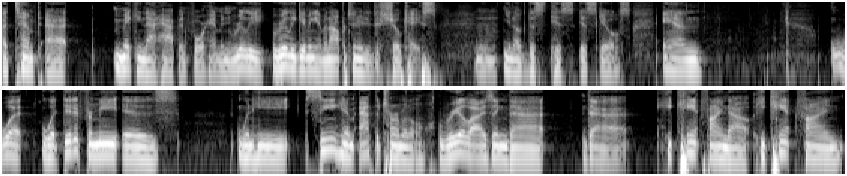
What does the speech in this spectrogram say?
attempt at making that happen for him and really really giving him an opportunity to showcase Mm-hmm. you know this his his skills and what what did it for me is when he seeing him at the terminal realizing that that he can't find out he can't find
